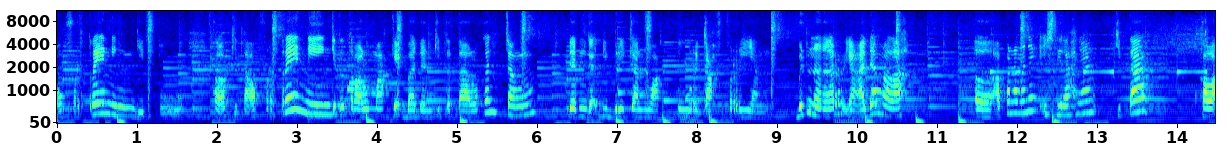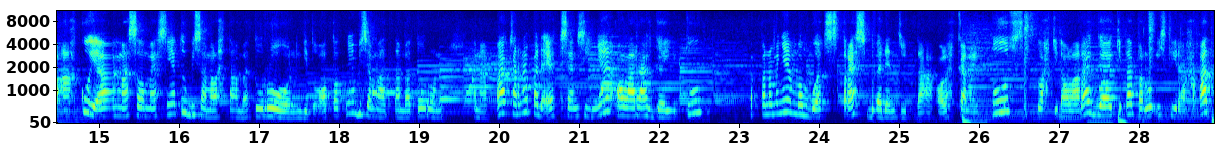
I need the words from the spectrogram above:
overtraining gitu. Kalau kita overtraining kita terlalu make badan kita terlalu kenceng dan nggak diberikan waktu recovery yang bener yang ada malah uh, apa namanya istilahnya kita kalau aku ya muscle mass-nya tuh bisa malah tambah turun gitu. Ototnya bisa malah tambah turun. Kenapa? Karena pada esensinya olahraga itu apa namanya membuat stres badan kita. Oleh karena itu setelah kita olahraga kita perlu istirahat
